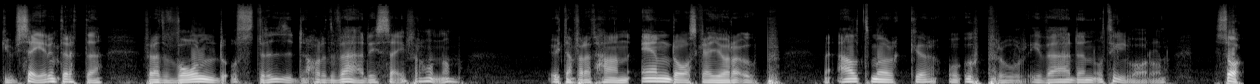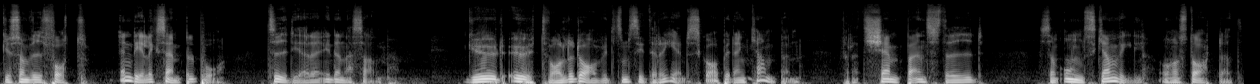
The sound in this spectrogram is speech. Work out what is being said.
Gud säger inte detta för att våld och strid har ett värde i sig för honom, utan för att han en dag ska göra upp med allt mörker och uppror i världen och tillvaron, saker som vi fått en del exempel på tidigare i denna psalm. Gud utvalde David som sitt redskap i den kampen för att kämpa en strid som ondskan vill och har startat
